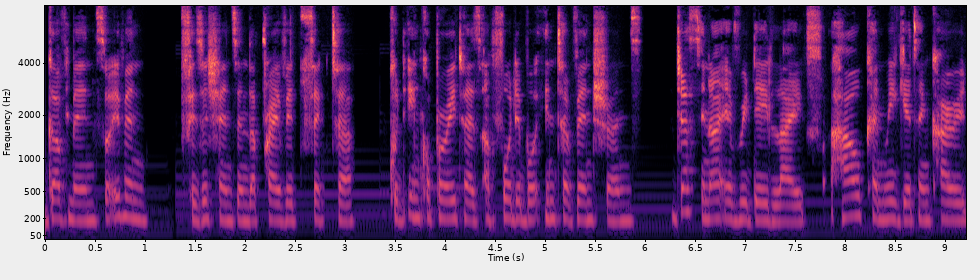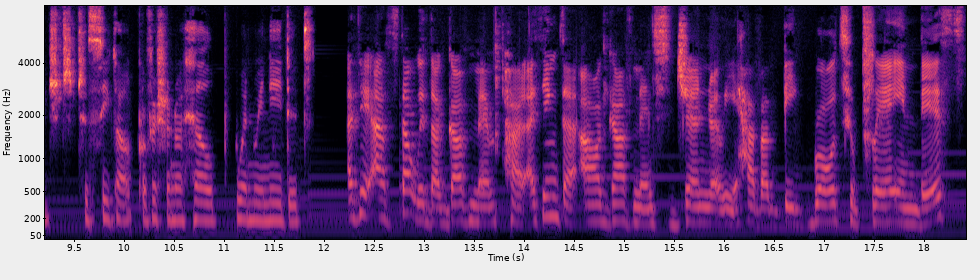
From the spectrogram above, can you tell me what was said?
governments or even physicians in the private sector could incorporate as affordable interventions just in our everyday life, how can we get encouraged to seek out professional help when we need it? I think I'll start with the government part. I think that our governments generally have a big role to play in this.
